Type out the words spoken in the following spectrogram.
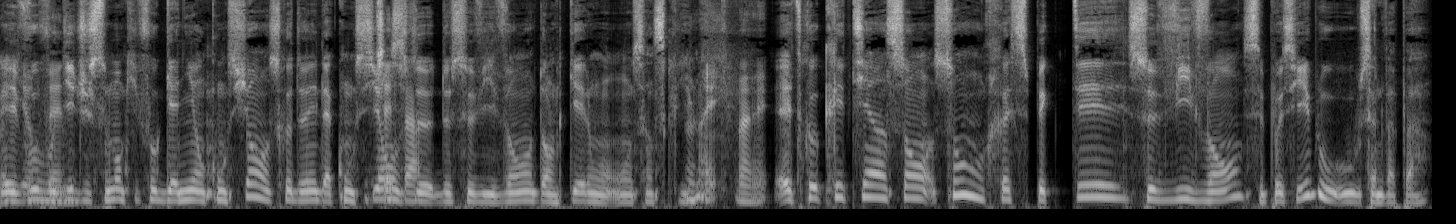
Et vous, vous dites justement qu'il faut gagner en conscience, redonner de la conscience de, ce vivant dans lequel on, s'inscrit. Être chrétien sans, sans respecter ce vivant, c'est possible ou, ça ne va pas?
